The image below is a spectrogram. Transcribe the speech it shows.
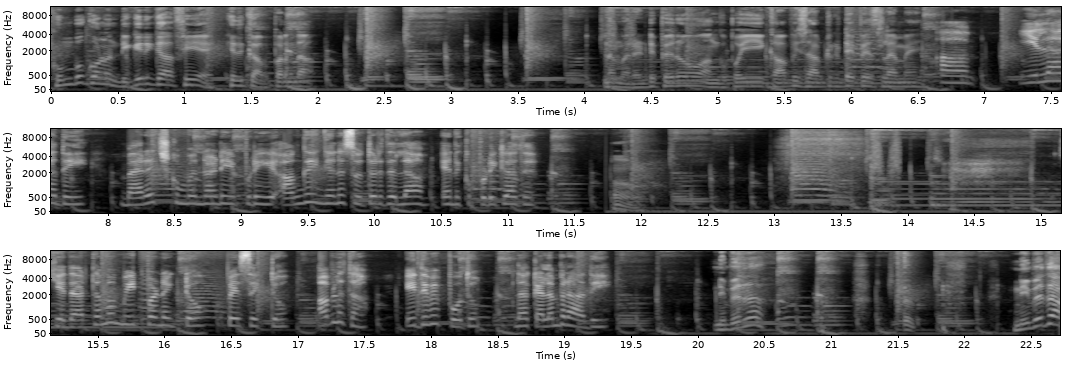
கும்பகோணம் டிகிரி காஃபியே இதுக்கு அப்புறம் தான் நம்ம ரெண்டு பேரும் அங்க போய் காஃபி சாப்பிட்டுக்கிட்டே பேசலாமே. ஆ, இல்ல ஆதி மேரேஜ்க்கு முன்னாடி இப்படி அங்க இங்கன்னு சுத்துறதெல்லாம் எனக்கு பிடிக்காது. ஓ. யதார்த்தமா மீட் பண்ணிக்கிட்டோம் பேசிக்கிட்டோம். அவ்வளவுதான். இதுவே போதும். நான் கிளம்புறேன் ஆதி. நிவேதா? நிவேதா?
